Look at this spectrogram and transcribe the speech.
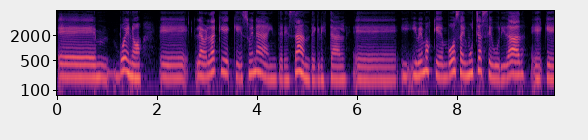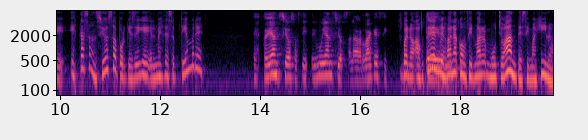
Eh, bueno, eh, la verdad que, suena interesante, Cristal, eh, y, vemos que en vos hay mucha seguridad. que ¿Estás ansiosa porque llegue el mes de septiembre? Estoy ansiosa, sí, estoy muy ansiosa, la verdad que sí. Bueno, a ustedes les van a confirmar mucho antes, imagino.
